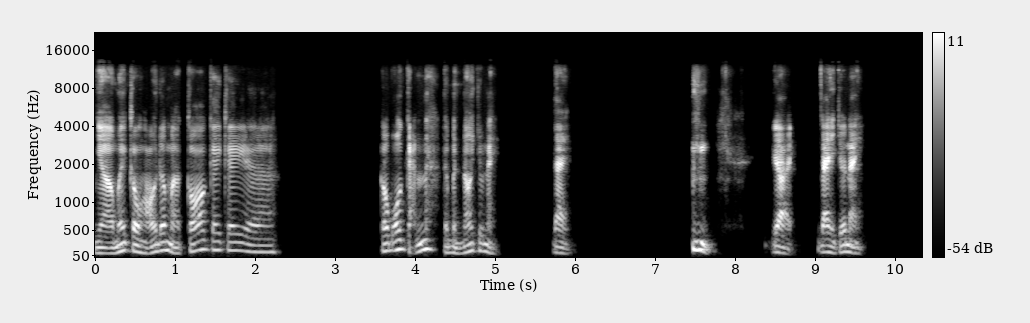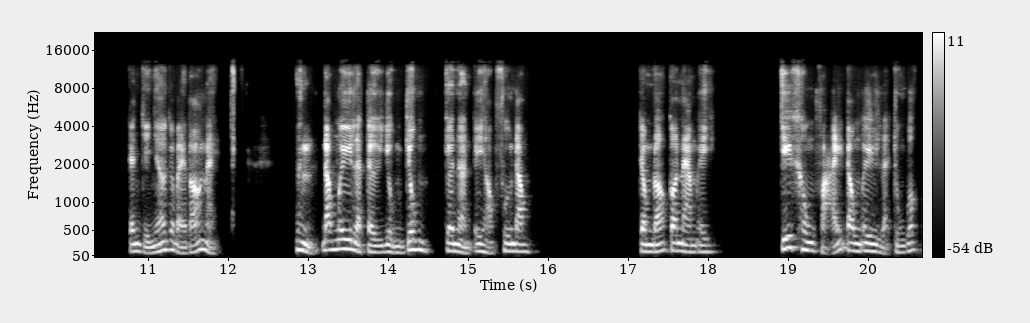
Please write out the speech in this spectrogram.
Nhờ mấy câu hỏi đó mà có cái cái uh, có bối cảnh đó, để mình nói chỗ này. Đây. Rồi đây chỗ này. Các anh chị nhớ cái bài toán này. Đông y là từ dùng chung cho nền y học phương đông. Trong đó có nam y. Chứ không phải đông y là trung quốc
